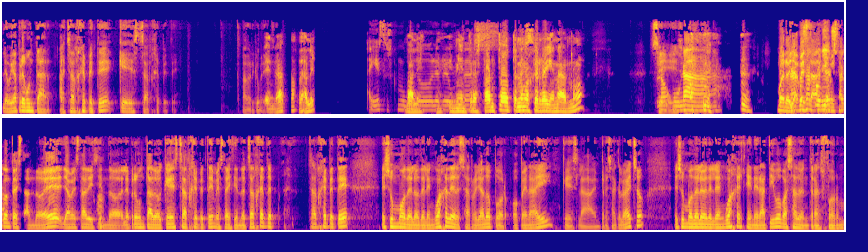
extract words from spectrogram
Le voy a preguntar a ChatGPT qué es ChatGPT. A ver qué me dice. Venga, dale. Ahí esto es como Vale. cuando le Y preguntas. mientras tanto tenemos que rellenar, ¿no? Sí, No, sí. una... Bueno, ya me, está, ya me está contestando, ¿eh? Ya me está diciendo, le he preguntado qué es ChatGPT, me está diciendo, ChatGPT, ChatGPT es un modelo de lenguaje desarrollado por OpenAI, que es la empresa que lo ha hecho. Es un modelo de lenguaje generativo basado en, transform,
